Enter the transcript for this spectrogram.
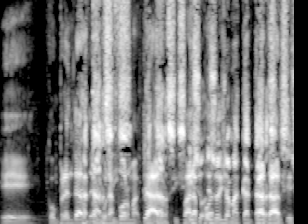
eh, comprender de alguna forma. Claro, Para eso, se llama catarsis.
